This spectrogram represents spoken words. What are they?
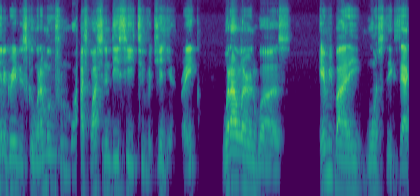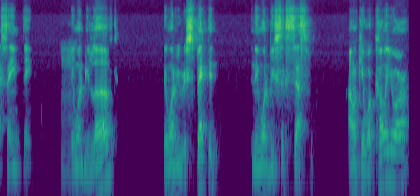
integrated school, when I moved from Washington, D.C. to Virginia, right? What I learned was everybody wants the exact same thing. Mm. They want to be loved, they want to be respected, and they want to be successful. I don't care what color you are,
